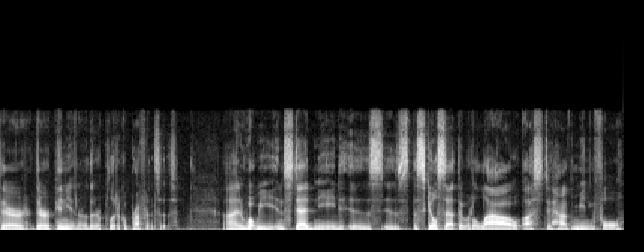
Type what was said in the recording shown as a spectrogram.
their, their opinion or their political preferences. Uh, and what we instead need is, is the skill set that would allow us to have meaningful,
